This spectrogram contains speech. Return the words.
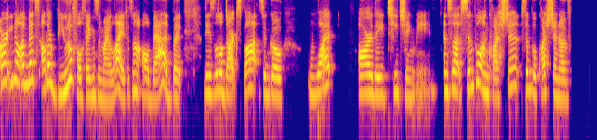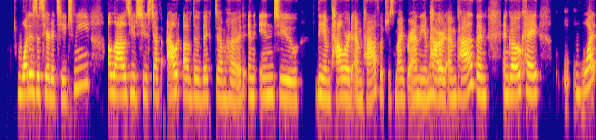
are, you know, amidst other beautiful things in my life? It's not all bad, but these little dark spots and go, what are they teaching me? And so that simple and question simple question of what is this here to teach me? allows you to step out of the victimhood and into the empowered empath which is my brand the empowered empath and and go okay what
